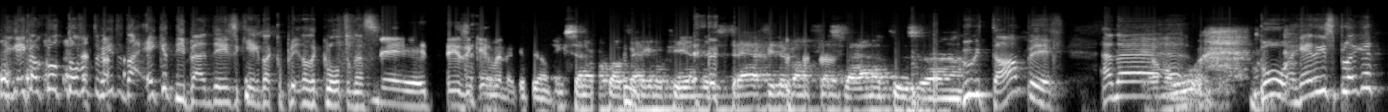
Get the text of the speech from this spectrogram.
Ik, ik ook gewoon tof om te weten dat ik het niet ben deze keer dat compleet naar de kloten is. Nee, deze keer ben ik het, jong. Ik ben ook wel ver genoeg heen. Is drijfvideo van een fles wijn. Dus, eh, Goed gedaan, Peer. En eh, Bo, heb jij nog te pluggen?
